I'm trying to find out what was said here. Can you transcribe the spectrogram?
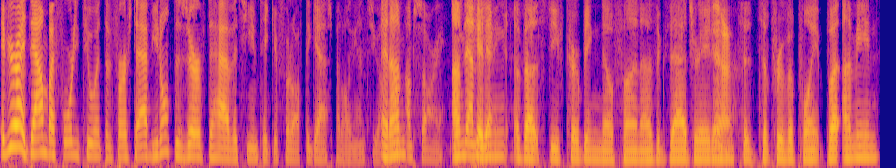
if you're at down by 42 at the first half, you don't deserve to have a team take your foot off the gas pedal against you. And I'm, I'm- I'm sorry. It's I'm the NBA. kidding about Steve Kerr being no fun. I was exaggerating Yeah. to, to prove a point. But I mean,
